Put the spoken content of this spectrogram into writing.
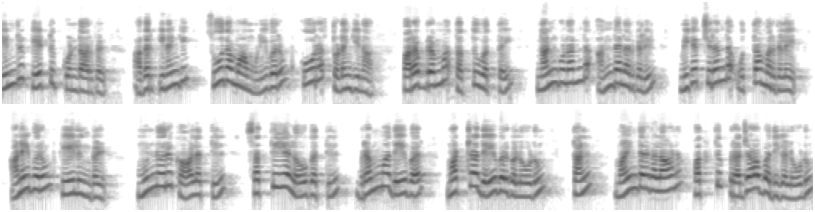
என்று கேட்டுக்கொண்டார்கள் அதற்கிணங்கி சூதமா முனிவரும் கூறத் தொடங்கினார். பரபிரம்ம தத்துவத்தை நன்குணர்ந்த அந்தணர்களில் மிகச்சிறந்த உத்தமர்களே அனைவரும் கேளுங்கள். முன்னொரு காலத்தில் சத்திய லோகத்தில் பிரம்மதேவர் மற்ற தேவர்களோடும் தன் மைந்தர்களான பத்து பிரஜாபதிகளோடும்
